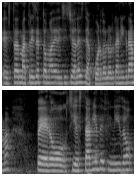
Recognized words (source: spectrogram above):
esta matriz de toma de decisiones de acuerdo al organigrama, pero si está bien definido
